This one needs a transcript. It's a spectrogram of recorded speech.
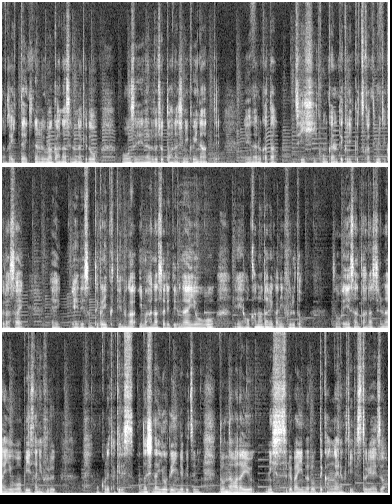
なんか1対1ならうまく話せるんだけど大勢になるとちょっと話しにくいなって、えー、なる方ぜひ今回のテクニック使ってみてください。はい。えー、で、そのテクニックっていうのが、今話されている内容を、えー、他の誰かに振ると。そう、A さんと話してる内容を B さんに振る。はい、もうこれだけです。同じ内容でいいんで別に、どんな話題にすればいいんだろうって考えなくていいです、とりあえずは。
